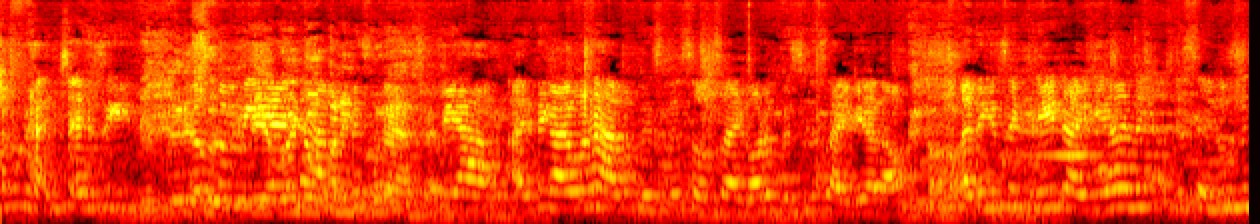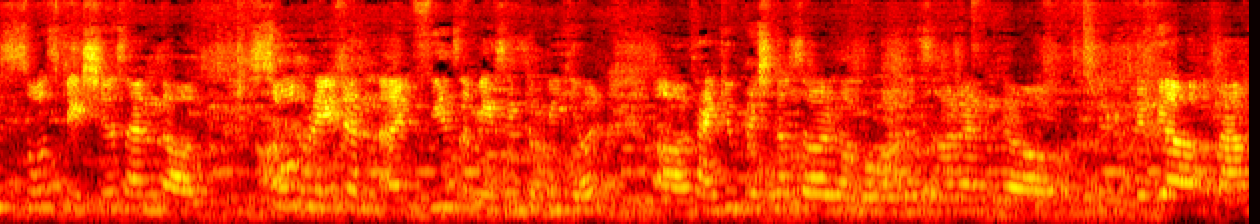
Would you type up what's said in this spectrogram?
franchisee. Soon we me are going and to have open in. Pune as well. Yeah, I think I want to have a business also. I got a business idea now. I think it's a great idea, and the saloon is so spacious and uh, so great, and it feels amazing to be here. Uh, thank you, Krishna sir, Govardhan sir, and uh, ma'am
